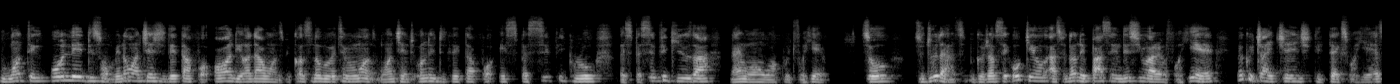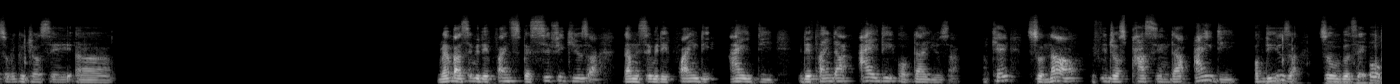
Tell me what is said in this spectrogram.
want to only this one. We don't want to change the data for all the other ones because nobody we want. We want change only the data for a specific row a specific user want to work with for here. So to do that we could just say okay as we don't pass in this url for here we could try change the text for here. So we could just say uh Remember, say we define specific user. That means say we define the ID. We define that ID of that user. Okay. So now, if you just pass in that ID of the user. So we go say, oh,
